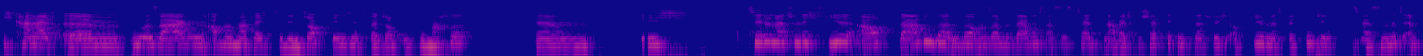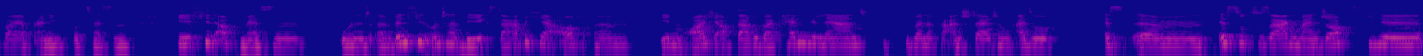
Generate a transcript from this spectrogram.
ich kann halt ähm, nur sagen, auch nochmal vielleicht zu dem Job, den ich jetzt bei Job UFO mache. Ähm, ich erzähle natürlich viel auch darüber, über unseren Bewerbungsassistenten, aber ich beschäftige mich natürlich auch viel mit Recruiting-Prozessen, mit Employer-Branding-Prozessen, gehe viel auf Messen, und äh, bin viel unterwegs. Da habe ich ja auch ähm, eben euch auch darüber kennengelernt, über eine Veranstaltung. Also es ähm, ist sozusagen mein Job, viel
